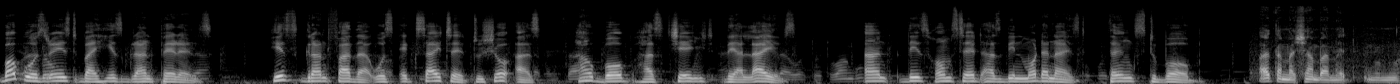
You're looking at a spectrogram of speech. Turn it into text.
Bob was raised by his grandparents. His grandfather was excited to show us how Bob has changed their lives. And this homestead has been modernized thanks to Bob. Hata mashamba amenunua.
